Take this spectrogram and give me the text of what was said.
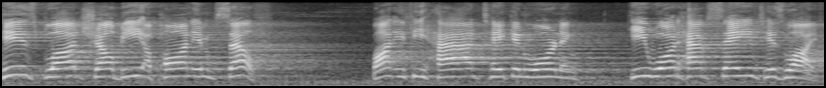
His blood shall be upon himself. But if he had taken warning, he would have saved his life.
